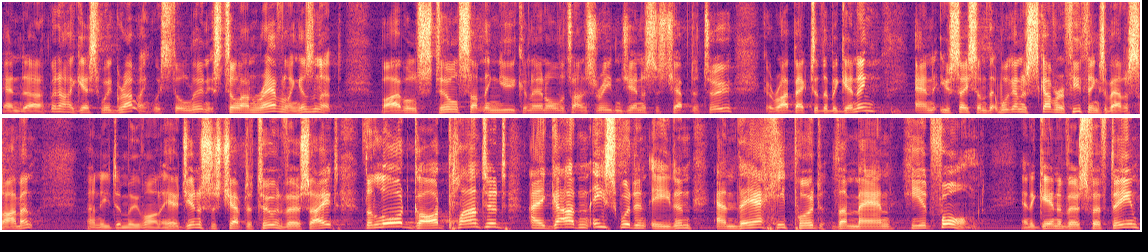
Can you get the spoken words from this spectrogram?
And, uh, but I guess we're growing. We're still learning. It's still unraveling, isn't it? Bible's still something new you can learn all the time. Just read in Genesis chapter 2, go right back to the beginning, and you say something. We're going to discover a few things about assignment. I need to move on here. Genesis chapter 2 and verse 8 The Lord God planted a garden eastward in Eden, and there he put the man he had formed. And again in verse 15,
